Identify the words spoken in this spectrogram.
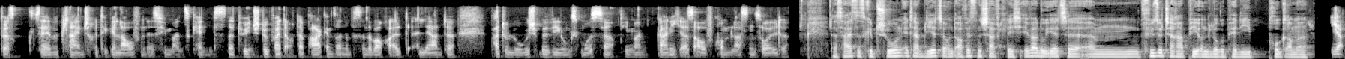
dasselbe Kleinschritte gelaufen ist, wie man es kennt. Das ist natürlich ein Stück weit auch der Parkinson, das sind aber auch alt erlernte pathologische Bewegungsmuster, die man gar nicht erst aufkommen lassen sollte. Das heißt, es gibt schon etablierte und auch wissenschaftlich evaluierte ähm, Physiotherapie- und Logopädie-Programme. Ja,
